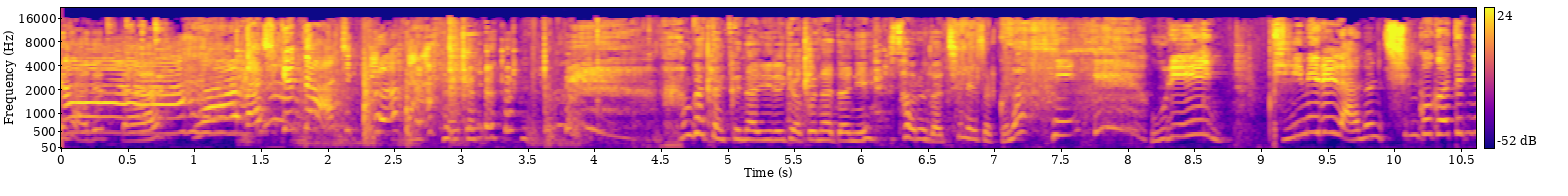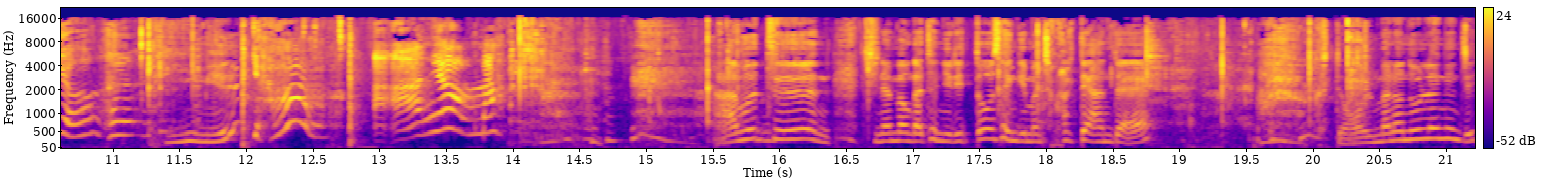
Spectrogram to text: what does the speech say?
떡볶이 다 됐다. 와, 맛있겠다. 맛있겠다. 한바탕 그날 일을 겪고 나더니 서로 더 친해졌구나? 우린 비밀을 나눈 친구거든요. 비밀? 야, 아니야, 엄마. 아무튼 지난번 같은 일이 또 생기면 절대 안 돼. 아휴, 그때 얼마나 놀랐는지.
